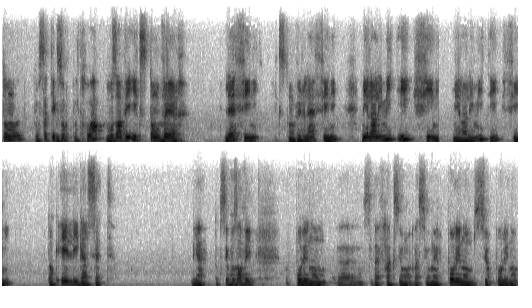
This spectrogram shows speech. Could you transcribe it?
donc, pour cet exemple 3, vous avez x tend vers l'infini, x tend vers l'infini, mais la limite est finie. Mais la limite est finie. Donc L égale 7. Bien. Donc si vous avez polynôme, euh, c'est une fraction rationnelle, polynôme sur polynôme,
